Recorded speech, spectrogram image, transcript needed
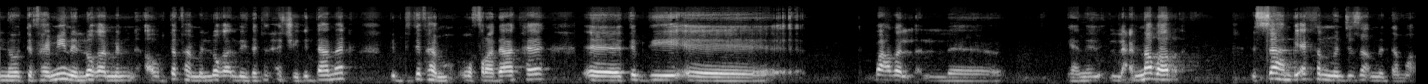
إنه تفهمين اللغة من أو تفهم اللغة اللي إذا تنحكي قدامك تبدي تفهم مفرداتها آه، تبدي آه، بعض ال- يعني النظر ساهم بأكثر من جزء من الدماغ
